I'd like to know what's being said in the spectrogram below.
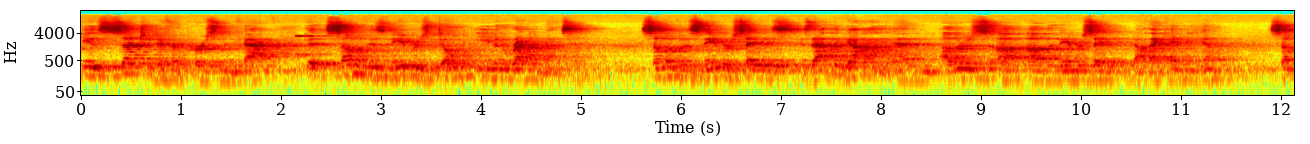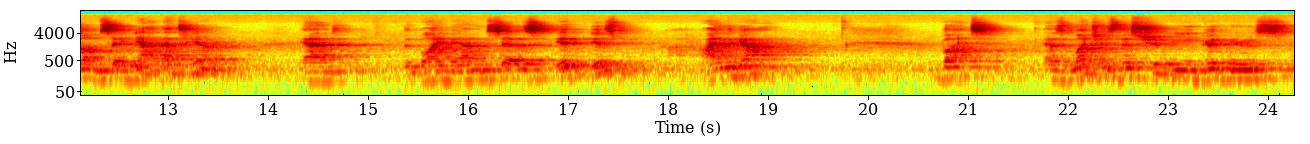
He is such a different person, in fact, that some of his neighbors don't even recognize him. Some of his neighbors say, Is, is that the guy? And others uh, of the neighbors say, No, that can't be him. Some of them say, Yeah, that's him. And the blind man says, It is me. I'm the guy. But as much as this should be good news,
